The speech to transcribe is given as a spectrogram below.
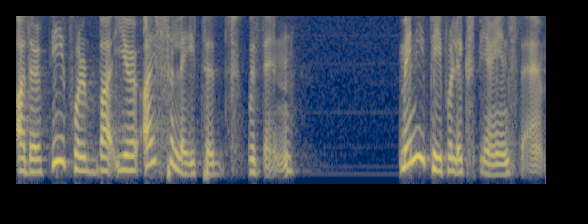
other people, but you're isolated within. Many people experience that.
